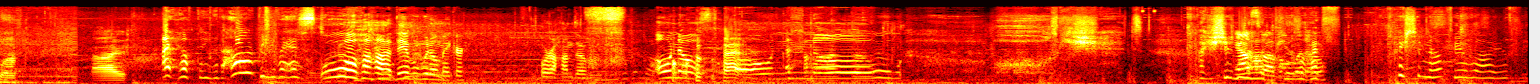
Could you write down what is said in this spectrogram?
What? I hope they would all be rest. Oh, haha, they have a Widowmaker. Or a Hanzo. Oh no! Oh no! Holy shit! I should not be alive. I should not be alive.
